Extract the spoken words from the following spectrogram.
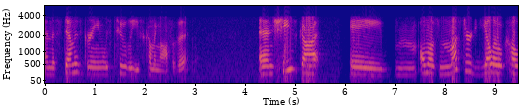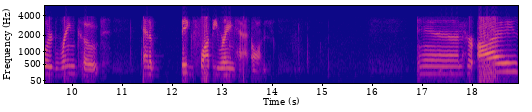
and the stem is green with two leaves coming off of it. And she's got a mm, almost mustard yellow colored raincoat and a big floppy rain hat on. And her eyes,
